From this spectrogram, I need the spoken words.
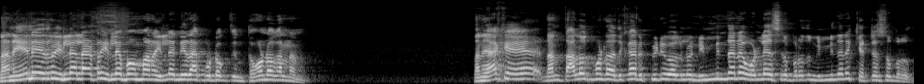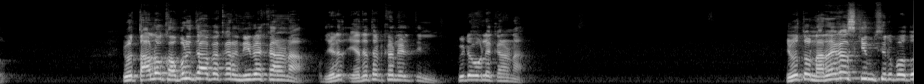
ನಾನು ಏನೇ ಇದ್ರು ಇಲ್ಲೇ ಲ್ಯಾಟ್ರ್ ಇಲ್ಲೇ ಬಹುಮಾನ, ಇಲ್ಲೇ ನೀರು ಹಾಕ್ಬಿಟ್ಟು ಹೋಗ್ತೀನಿ, ತೊಗೊಂಡೋಗಲ್ಲ ನಾನು. ನಾನು ಯಾಕೆ, ನನ್ನ ತಾಲೂಕು ಮಟ್ಟದ ಅಧಿಕಾರಿ ಪಿ ಡಿ ಒಗಳು ನಿಮ್ಮಿಂದನೇ ಒಳ್ಳೆ ಹೆಸರು ಬರೋದು, ನಿಮ್ಮಿಂದನೇ ಕೆಟ್ಟ ಹೆಸರು ಬರೋದು. ಇವತ್ತು ತಾಲೂಕು ಅಭಿವೃದ್ಧಿ ಆಗಬೇಕಾದ್ರೆ ನೀವೇ ಕಾರಣ. ಎದೆ ತಟ್ಕೊಂಡು ಹೇಳ್ತೀನಿ ಪಿ ಡಿ ಒಗಳೇ ಕಾರಣ. ಇವತ್ತು ನರೇಗಾ ಸ್ಕೀಮ್ಸ್ ಇರ್ಬೋದು,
